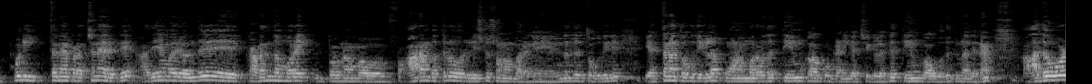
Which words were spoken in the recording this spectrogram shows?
இப்படி இத்தனை பிரச்சனை இருக்கு. அதே மாதிரி வந்து கடந்த முறை இப்போ நம்ம ஆரம்பத்தில் ஒரு லிஸ்ட் சொன்னோம் பாருங்க. எந்தெந்த தொகுதியில் எத்தனை தொகுதிகளில் போன முறை வந்து திமுக கூட்டணி கட்சிகளுக்கு திமுக ஒதுக்குனதுன்னு. அதோட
